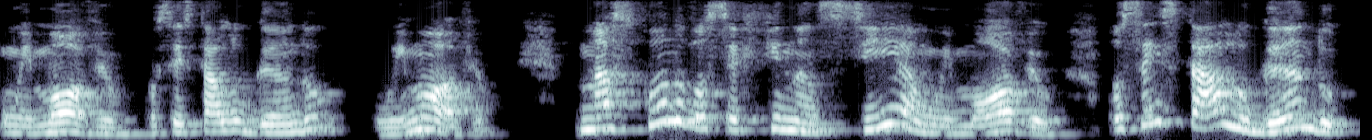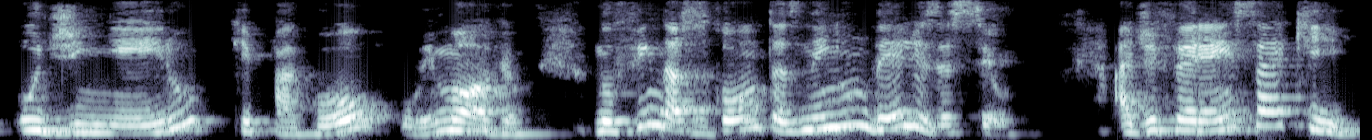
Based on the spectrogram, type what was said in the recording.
um imóvel, você está alugando o imóvel. Mas quando você financia um imóvel, você está alugando o dinheiro que pagou o imóvel. No fim das contas, nenhum deles é seu. A diferença é que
